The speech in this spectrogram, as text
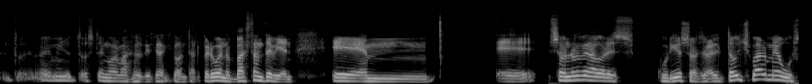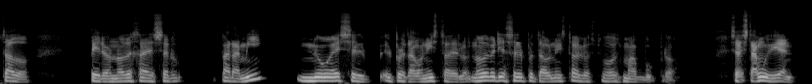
dentro de nueve minutos tengo más noticias que contar, pero bueno, bastante bien. Em, eh, son ordenadores curiosos, el Touch Bar me ha gustado, pero no deja de ser, para mí, no es el, el protagonista, de lo, no debería ser el protagonista de los nuevos MacBook Pro. O sea, está muy bien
